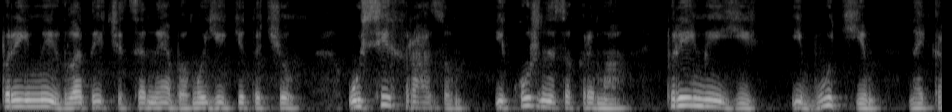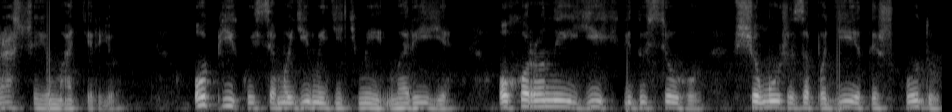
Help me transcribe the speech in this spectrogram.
Прийми, владичице неба, моїх діточок, усіх разом і кожне зокрема, прийми їх і будь їм найкращою матір'ю. Опікуйся моїми дітьми, Маріє, охорони їх від усього, що може заподіяти шкоду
